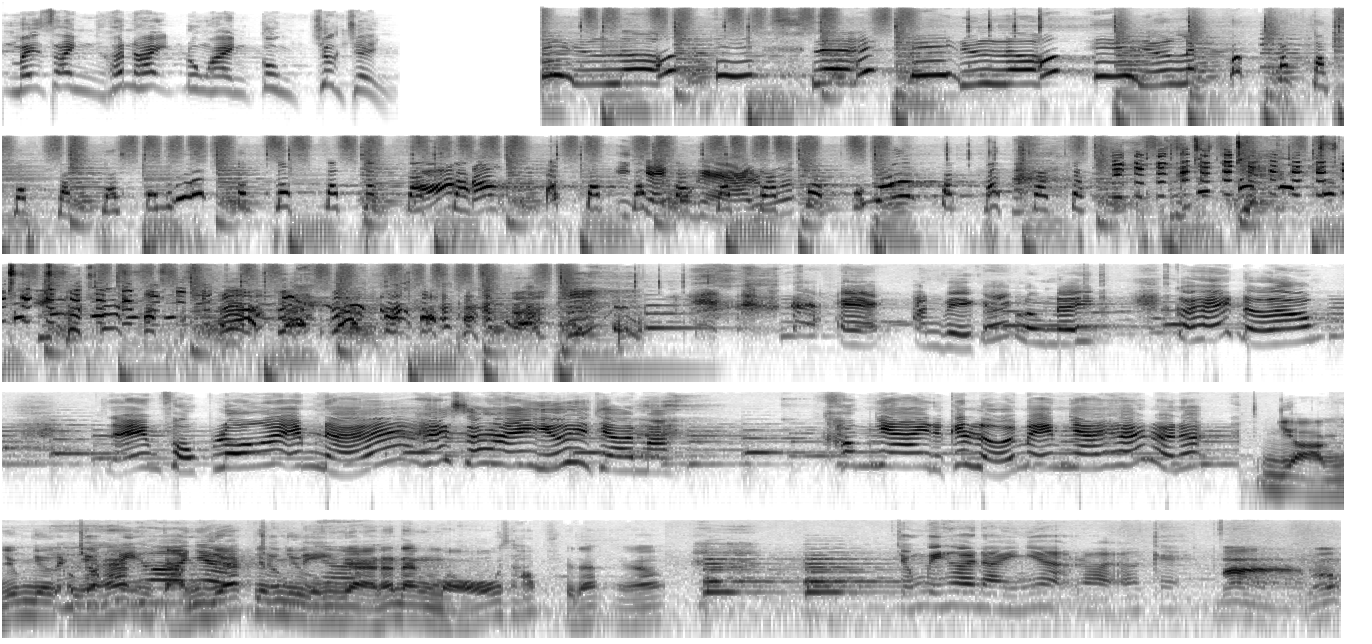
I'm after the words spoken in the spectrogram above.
Điện Máy Xanh hân hạnh đồng hành cùng chương trình. không nhai được cái lưỡi mà em nhai hết rồi đó. Giòn giống như Mình ông hát cảm nha. giác giống chuẩn như con gà nó đang mổ thóc vậy đó hiểu không? Chuẩn bị hơi đầy nha rồi ok. Ba bốn.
